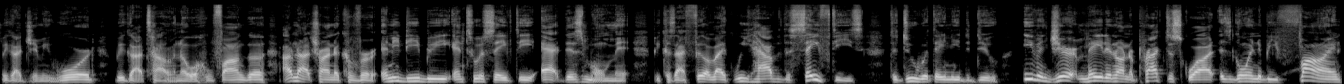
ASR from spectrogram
We got Jimmy Ward. We got Talanoa Hufanga. I'm not trying to convert any DB into a safety at this moment because I feel like we have the safeties to do what they need to do. Even Jared Mayden on the practice squad is going to be fine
